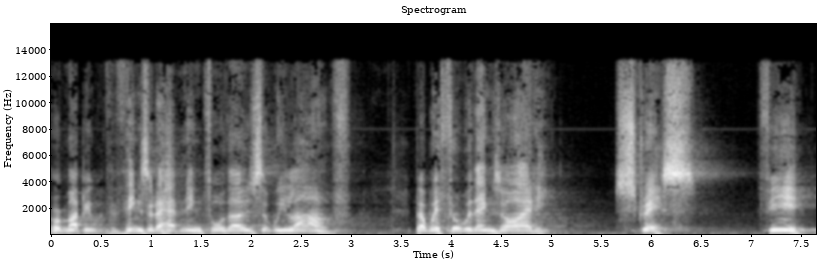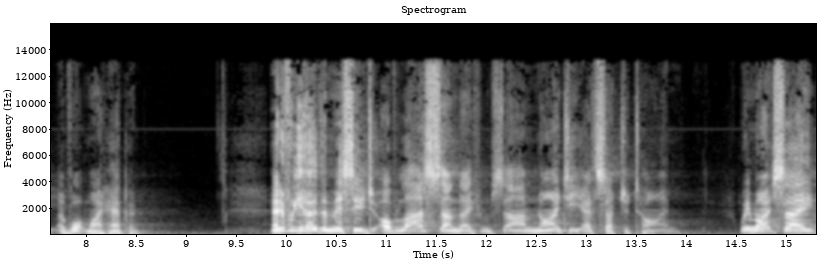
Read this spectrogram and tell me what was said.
or it might be the things that are happening for those that we love. But we're filled with anxiety, stress, fear of what might happen. And if we heard the message of last Sunday from Psalm 90 at such a time, we might say,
